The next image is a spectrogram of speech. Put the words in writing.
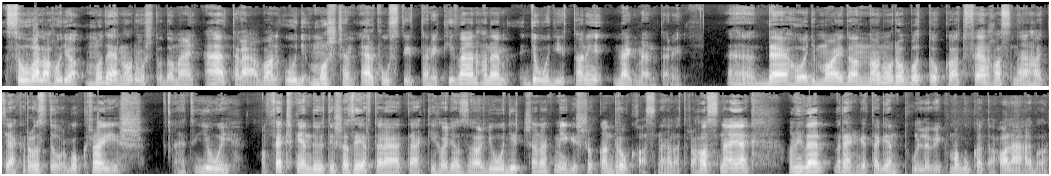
szóval, ahogy a modern orvostudomány általában úgy most sem elpusztítani kíván, hanem gyógyítani, megmenteni. De hogy majd a nanorobotokat felhasználhatják rossz dolgokra is? Hát júj, a fecskendőt is azért találták ki, hogy azzal gyógyítsanak, mégis sokan droghasználatra használják, amivel rengetegen túllövik magukat a halálba.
